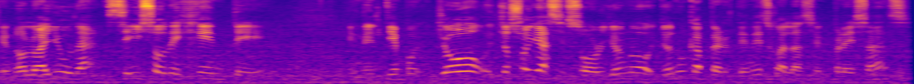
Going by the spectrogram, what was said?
que no lo ayuda, se hizo de gente en el tiempo. Yo, yo soy asesor, yo, no, yo nunca pertenezco a las empresas,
